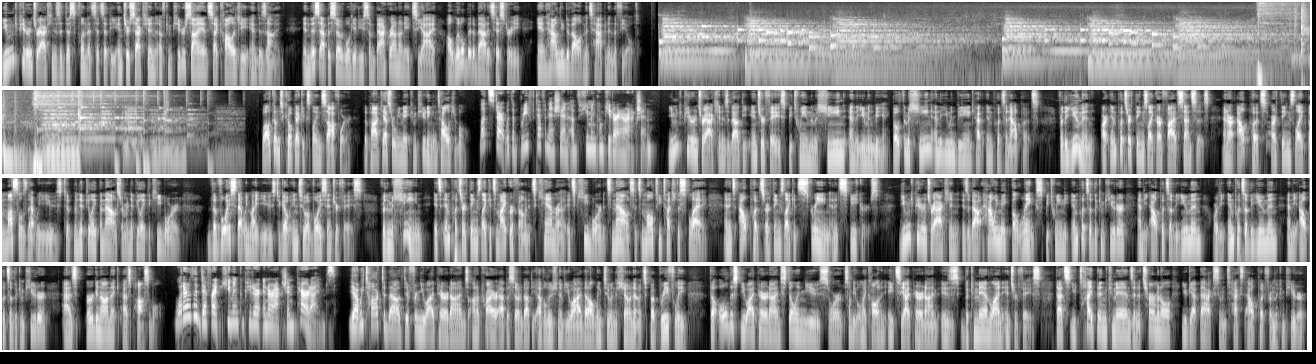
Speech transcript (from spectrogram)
Human computer interaction is a discipline that sits at the intersection of computer science, psychology, and design. In this episode, we'll give you some background on HCI, a little bit about its history, and how new developments happen in the field. Welcome to Kopec Explains Software, the podcast where we make computing intelligible. Let's start with a brief definition of human computer interaction. Human computer interaction is about the interface between the machine and the human being. Both the machine and the human being have inputs and outputs. For the human, our inputs are things like our five senses, and our outputs are things like the muscles that we use to manipulate the mouse or manipulate the keyboard, the voice that we might use to go into a voice interface. For the machine, its inputs are things like its microphone, its camera, its keyboard, its mouse, its multi touch display, and its outputs are things like its screen and its speakers. Human computer interaction is about how we make the links between the inputs of the computer and the outputs of the human, or the inputs of the human and the outputs of the computer, as ergonomic as possible. What are the different human computer interaction paradigms? Yeah, we talked about different UI paradigms on a prior episode about the evolution of UI that I'll link to in the show notes. But briefly, the oldest UI paradigm still in use, or some people might call it an HCI paradigm, is the command line interface. That's you type in commands in a terminal, you get back some text output from the computer.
